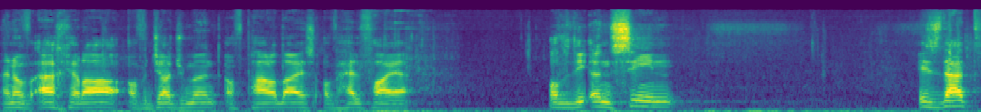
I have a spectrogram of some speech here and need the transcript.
and of akhirah, of judgment, of paradise, of hellfire, of the unseen is that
